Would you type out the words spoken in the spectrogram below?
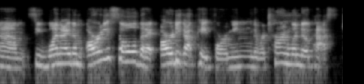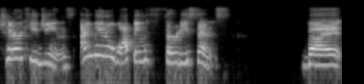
um, see one item already sold that I already got paid for, meaning the return window passed. Cherokee jeans. I made a whopping 30 cents, but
